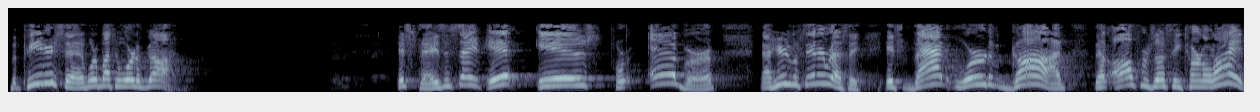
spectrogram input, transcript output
But Peter said, what about the Word of God? It stays the same. It is forever. Now here's what's interesting. It's that Word of God that offers us eternal life.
